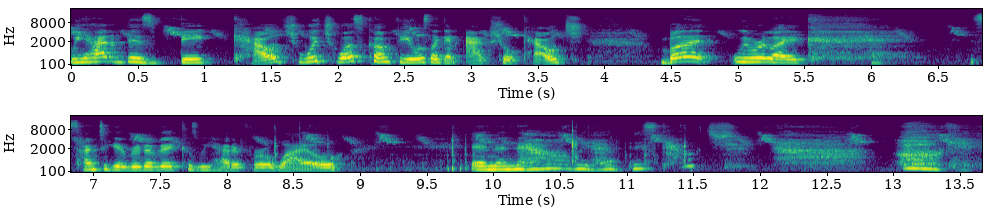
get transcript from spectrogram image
we had this big couch, which was comfy. It was like an actual couch. But we were like, it's time to get rid of it because we had it for a while. And then now we have this couch. Okay.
